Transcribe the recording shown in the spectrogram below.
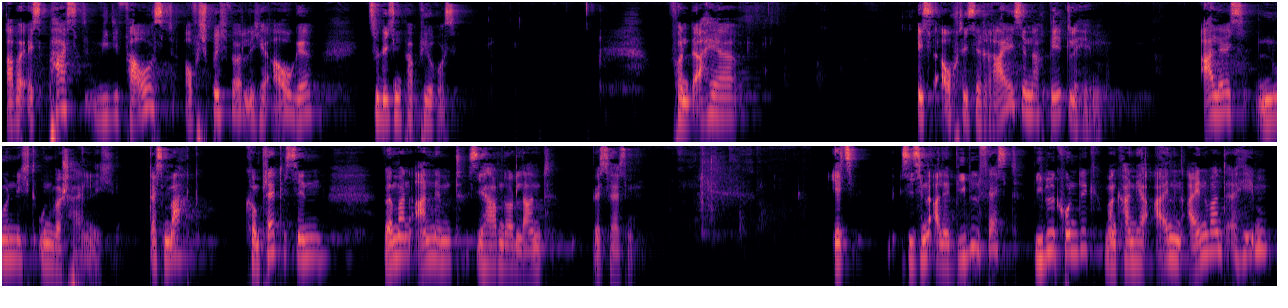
Aber es passt wie die Faust aufs sprichwörtliche Auge zu diesem Papyrus. Von daher ist auch diese Reise nach Bethlehem alles nur nicht unwahrscheinlich. Das macht komplett Sinn, wenn man annimmt, sie haben dort Land besessen. Jetzt, sie sind alle bibelfest, bibelkundig. Man kann hier einen Einwand erheben.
